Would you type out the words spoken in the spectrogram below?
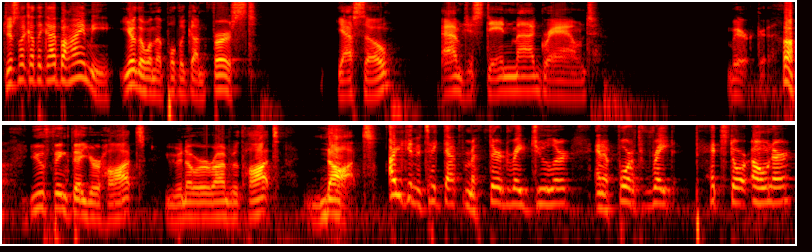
Just like the guy behind me. You're the one that pulled the gun first. Yeah, so? I'm just standing my ground. America. Huh, you think that you're hot? You know where rhymes with hot? Not. Are you gonna take that from a third-rate jeweler and a fourth-rate pet store owner?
